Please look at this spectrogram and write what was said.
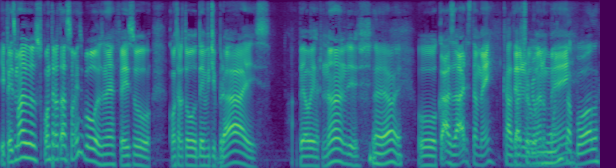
E fez umas contratações boas, né? Fez o. Contratou o David Braz, Abel Hernandes, é, ué. o Casares também. Casar tá jogando muita bola.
